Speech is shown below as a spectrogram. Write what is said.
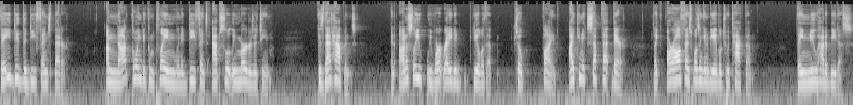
They did the defense better. I'm not going to complain when a defense absolutely murders a team. Because that happens. And honestly, we weren't ready to deal with it. So, fine. I can accept that there. Like, our offense wasn't going to be able to attack them. They knew how to beat us.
